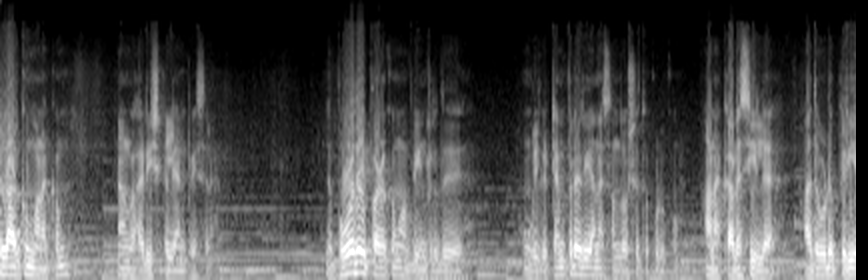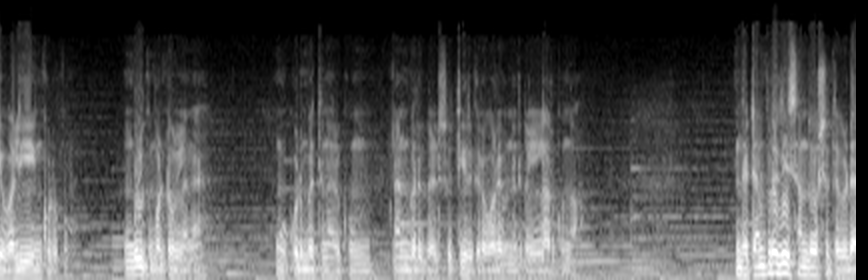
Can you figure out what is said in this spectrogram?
எல்லாருக்கும் வணக்கம். நாங்கள் ஹரிஷ் கல்யாண் பேசுகிறேன் இந்த போதை பழக்கம் அப்படின்றது உங்களுக்கு டெம்பரரியான சந்தோஷத்தை கொடுக்கும். ஆனால் கடைசியில் அதோட பெரிய வலியையும் கொடுக்கும். உங்களுக்கு மட்டும் இல்லைங்க. உங்கள் குடும்பத்தினருக்கும் நண்பர்கள் சுற்றி இருக்கிற உறவினர்கள் எல்லாருக்கும் தான். இந்த டெம்பரரி சந்தோஷத்தை விட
